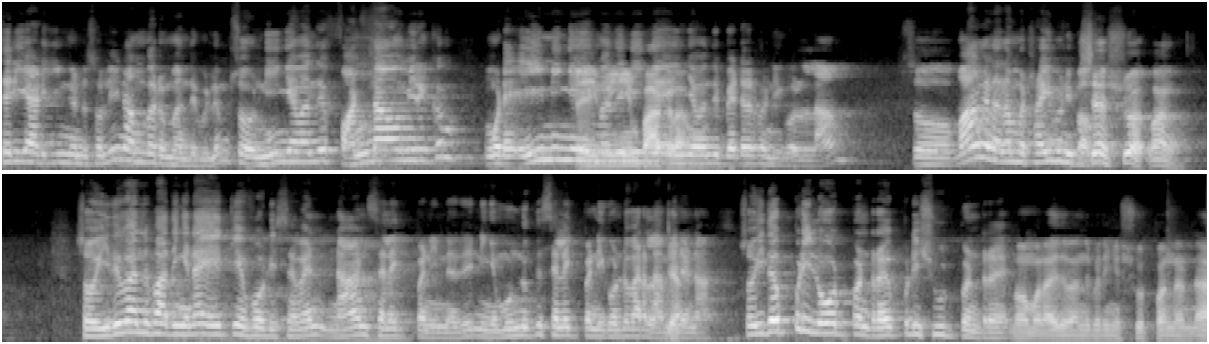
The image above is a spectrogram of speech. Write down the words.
சரியா அடிக்கீங்கன்னு சொல்லி நம்பரும் வந்து விழும். ஸோ நீங்க வந்து ஃபன்னாகவும் இருக்கும். உங்களோட எய்மிங்கையும் வந்து நீங்க வந்து பெட்டர் பண்ணி கொள்ளலாம் ஸோ வாங்க நம்ம ட்ரை பண்ணி பார்ப்போம். ஷூர் வாங்க. ஸோ இது வந்து பார்த்தீங்கன்னா ஏகே ஃபோர்ட்டி செவன் நான் செலக்ட் பண்ணினது. நீங்கள் முன்னுக்கு செலக்ட் பண்ணி கொண்டு வரலாம். இல்லைனா ஸோ இது எப்படி லோட் பண்ணுற எப்படி ஷூட் பண்ணுற நார்மலாக இது வந்து இப்போ நீங்கள் ஷூட் பண்ணா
